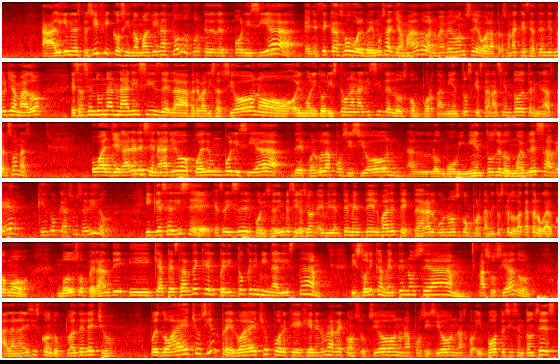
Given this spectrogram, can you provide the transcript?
a alguien en específico, sino más bien a todos, porque desde el policía, en este caso volvemos al llamado, al 911 o a la persona que esté atendiendo el llamado, está haciendo un análisis de la verbalización o, el monitorista un análisis de los comportamientos que están haciendo determinadas personas. O al llegar al escenario puede un policía, de acuerdo a la posición, a los movimientos de los muebles, saber qué es lo que ha sucedido. ¿Y qué se dice? ¿Qué se dice del policía de investigación? Evidentemente él va a detectar algunos comportamientos que los va a catalogar como modus operandi y que a pesar de que el perito criminalista históricamente no se ha asociado al análisis conductual del hecho, pues lo ha hecho siempre, lo ha hecho porque genera una reconstrucción, una posición, unas hipótesis. Entonces,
